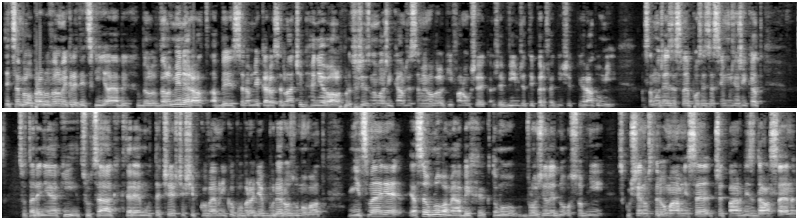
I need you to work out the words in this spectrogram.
teď jsem byl opravdu velmi kritický a já bych byl velmi nerad, aby se na mě Karel Sedláček hněval, protože znova říkám, že jsem jeho velký fanoušek a že vím, že ty perfektní šipky hrát umí. A samozřejmě ze své pozice si může říkat, co tady nějaký cucák, kterému teče ještě šipkové mlíko po bradě, bude rozumovat. Nicméně, já se omlouvám, já bych k tomu vložil jednu osobní zkušenost, kterou mám. Mně se před pár dny zdal sen,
